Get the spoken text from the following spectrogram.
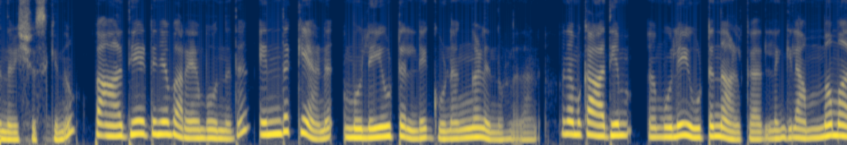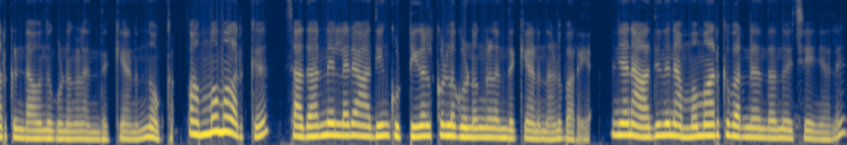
എന്ന് വിശ്വസിക്കുന്നു. അപ്പൊ ആദ്യമായിട്ട് ഞാൻ പറയാൻ പോകുന്നത് എന്തൊക്കെയാണ് മുലയൂട്ടലിന്റെ ഗുണങ്ങൾ എന്നുള്ളതാണ്. അപ്പൊ നമുക്ക് ആദ്യം മുലയൂട്ടുന്ന ആൾക്കാർ അല്ലെങ്കിൽ അമ്മമാർക്ക് ഉണ്ടാവുന്ന ഗുണങ്ങൾ എന്തൊക്കെയാണെന്ന് നോക്കാം. അപ്പൊ അമ്മമാർക്ക് സാധാരണ എല്ലാവരും ആദ്യം കുട്ടികൾക്കുള്ള ഗുണങ്ങൾ എന്തൊക്കെയാണെന്നാണ് പറയാ. ഞാൻ ആദ്യം തന്നെ അമ്മമാർക്ക് പറഞ്ഞത് എന്താന്ന് വെച്ച് കഴിഞ്ഞാൽ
